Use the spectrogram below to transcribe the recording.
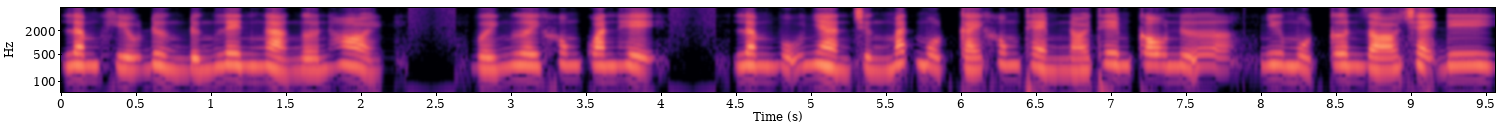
Lâm khiếu đừng đứng lên ngả ngớn hỏi. Với ngươi không quan hệ. Lâm Vũ Nhàn trừng mắt một cái không thèm nói thêm câu nữa, như một cơn gió chạy đi.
